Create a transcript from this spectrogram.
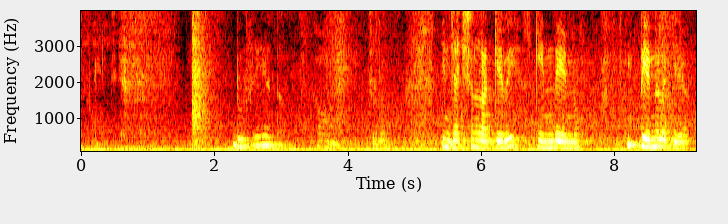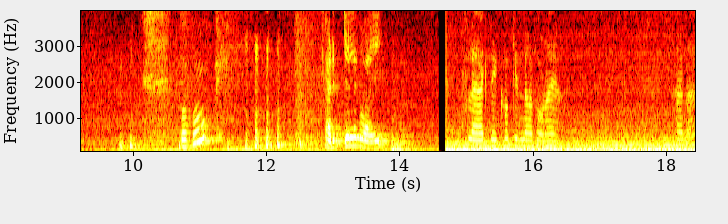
ਸਕਿਨ ਦੂਸਰੀ ਹੈ ਤਾਂ ਹਾਂ ਚਲੋ। ਇੰਜੈਕਸ਼ਨ ਲੱਗ ਗਏ ਵੀ ਸਕਿਨ ਦੇ ਨੂੰ ਤਿੰਨ ਲੱਗੇ ਆ। ਬੱਬੂ ਫੜ ਕੇ ਲਗਵਾਏ ਫਲੈਗ ਦੇਖੋ ਕਿੰਨਾ ਸੋਹਣਾ ਆ। ਹੈਨਾ?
